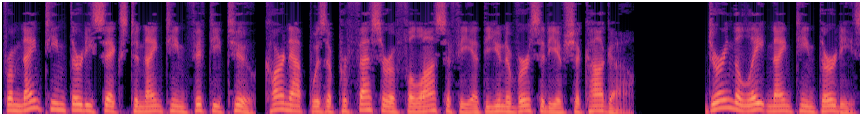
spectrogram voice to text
From 1936 to 1952, Carnap was a professor of philosophy at the University of Chicago. During the late 1930s,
